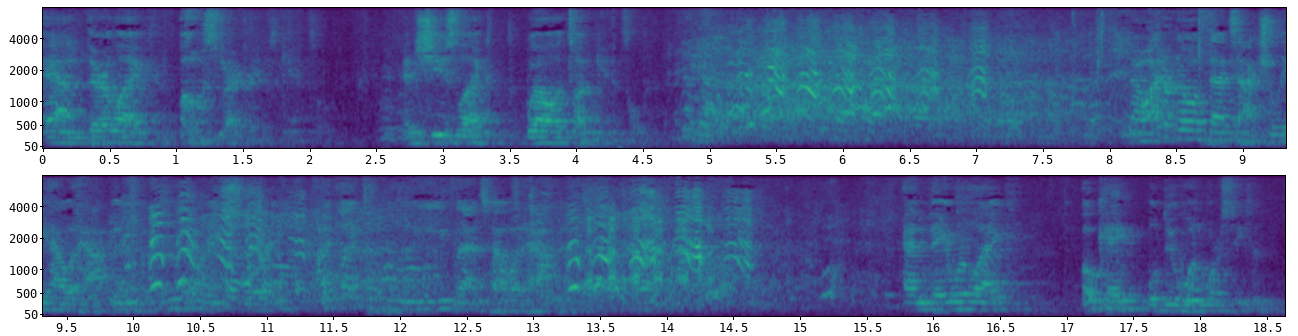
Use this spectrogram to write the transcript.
And they're like, "Oh, Star Trek is canceled." And she's like, "Well, it's uncanceled." Now, I don't know if that's actually how it happened? I'd like to believe that's how it happened. And they were like, okay, we'll do one more season.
